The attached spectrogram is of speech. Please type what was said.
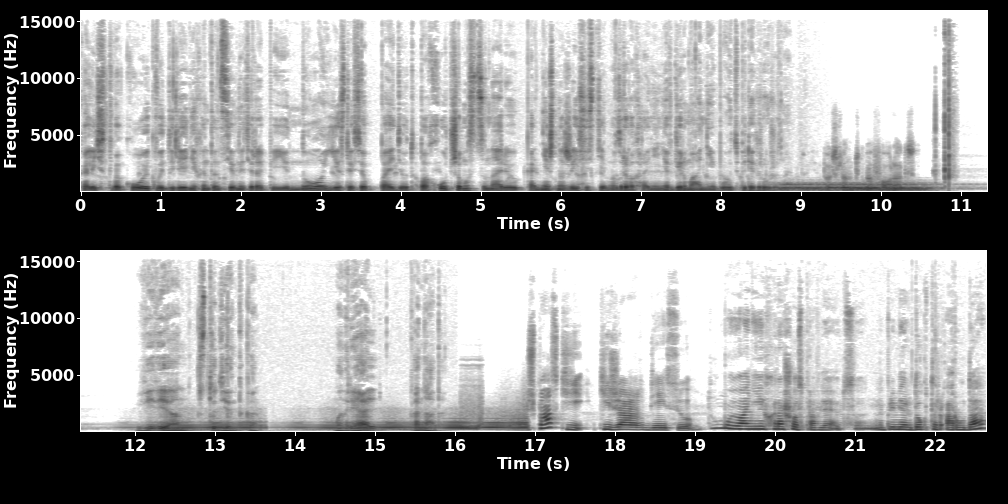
количества коек в отделениях интенсивной терапии, но если все пойдет по худшему сценарию, конечно же и система здравоохранения в Германии будет перегружена. Вивиан, студентка. Монреаль, Канада. Думаю, они хорошо справляются. Например, доктор Аруда,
